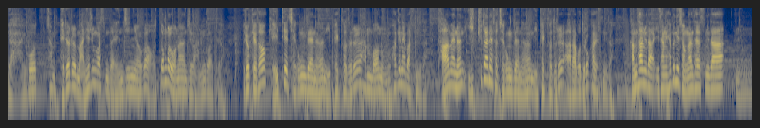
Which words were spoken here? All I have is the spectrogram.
야 이거 참 배려를 많이 해준 것 같습니다. 엔지니어가 어떤 걸 원하는지 아는 것 같아요. 이렇게 해서 게이트에 제공되는 이펙터들을 한번 오늘 확인해 봤습니다. 다음에는 EQ단에서 제공되는 이펙터들을 알아보도록 하겠습니다. 감사합니다. 이상 해븐이 정관사였습니다. 안녕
